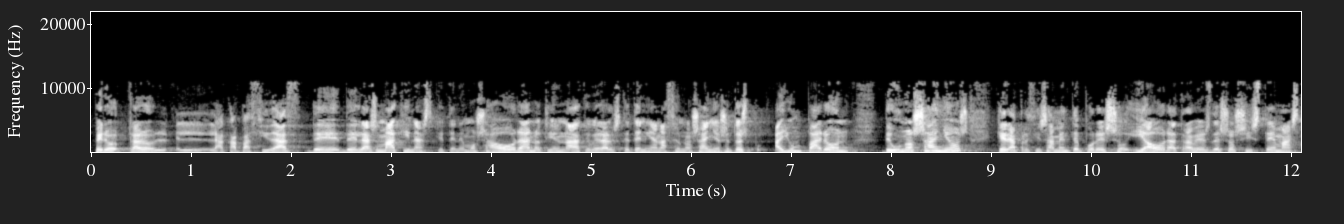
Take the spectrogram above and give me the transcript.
Pero, claro, la capacidad de, las máquinas que tenemos ahora no tiene nada que ver a las que tenían hace unos años. Entonces, hay un parón de unos años que era precisamente por eso. Y ahora, a través de esos sistemas,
